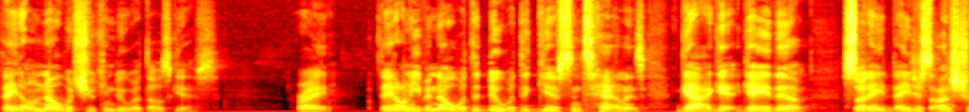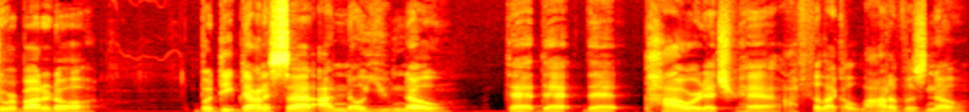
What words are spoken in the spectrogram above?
They don't know what you can do with those gifts, right? They don't even know what to do with the gifts and talents God gave them. So they they just unsure about it all. But deep down inside, I know you know that that that power that you have. I feel like a lot of us know.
